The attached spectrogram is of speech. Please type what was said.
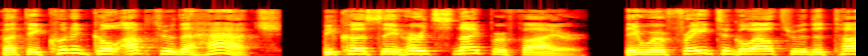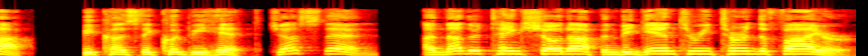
but they couldn't go up through the hatch because they heard sniper fire. They were afraid to go out through the top because they could be hit. Just then, Another tank showed up and began to return the fire.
